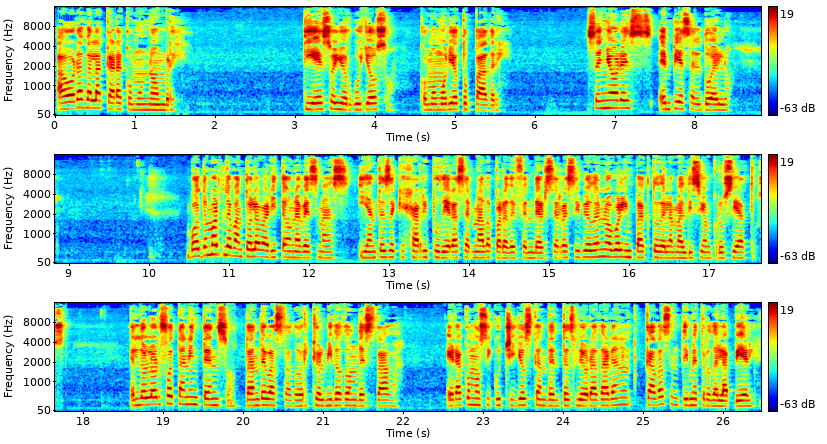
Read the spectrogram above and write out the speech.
Ahora da la cara como un hombre. Tieso y orgulloso, como murió tu padre. Señores, empieza el duelo. Voldemort levantó la varita una vez más, y antes de que Harry pudiera hacer nada para defenderse, recibió de nuevo el impacto de la maldición Cruciatus. El dolor fue tan intenso, tan devastador, que olvidó dónde estaba. Era como si cuchillos candentes le horadaran cada centímetro de la piel,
